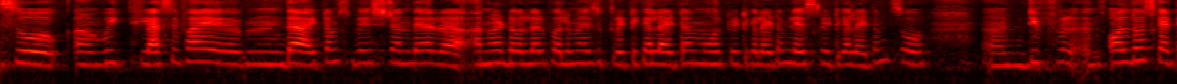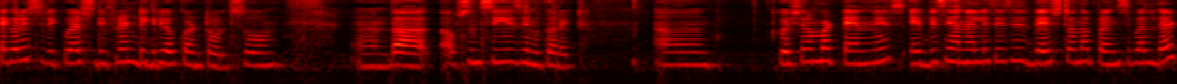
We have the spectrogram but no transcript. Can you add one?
so uh, we classify um, the items based on their uh, annual dollar volume as critical item more critical item less critical item. So uh, different all those categories requires different degree of control. So uh, the option c is incorrect. Uh, question number 10 is abc analysis is based on the principle that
